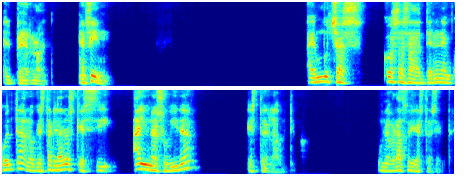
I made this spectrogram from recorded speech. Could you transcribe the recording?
el pre-roll. En fin, hay muchas cosas a tener en cuenta. Lo que está claro es que si hay una subida, esta es la última. Un abrazo y hasta siempre.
